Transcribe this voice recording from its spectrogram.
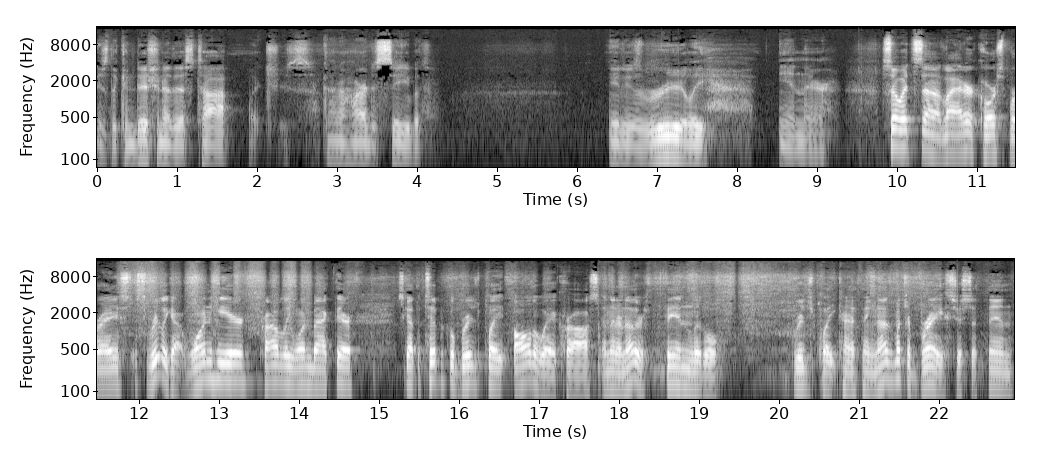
is the condition of this top, which is kind of hard to see, but it is really in there. So it's a ladder, course brace. It's really got one here, probably one back there. It's got the typical bridge plate all the way across, and then another thin little bridge plate kind of thing. Not as much a brace, just a thin,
